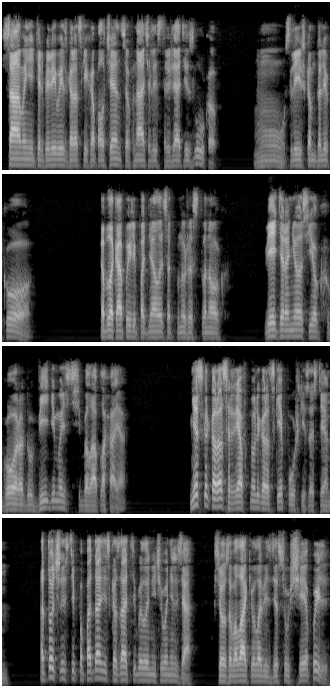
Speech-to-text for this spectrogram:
Самые нетерпеливые из городских ополченцев начали стрелять из луков. Ну, слишком далеко. Облака пыли поднялось от множества ног. Ветер нес ее к городу, видимость была плохая. Несколько раз рявкнули городские пушки со стен. О точности попаданий сказать было ничего нельзя все заволакивала вездесущая пыль.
